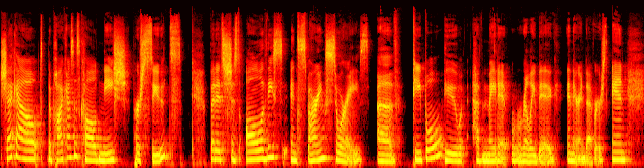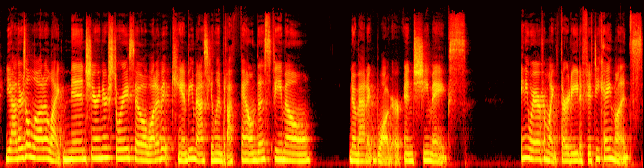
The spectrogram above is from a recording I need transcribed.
Check out the podcast is called Niche Pursuits, but it's just all of these inspiring stories of people who have made it really big in their endeavors. And yeah, there's a lot of like men sharing their stories. So a lot of it can be masculine, but I found this female nomadic blogger and she makes anywhere from like 30 to 50K months.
